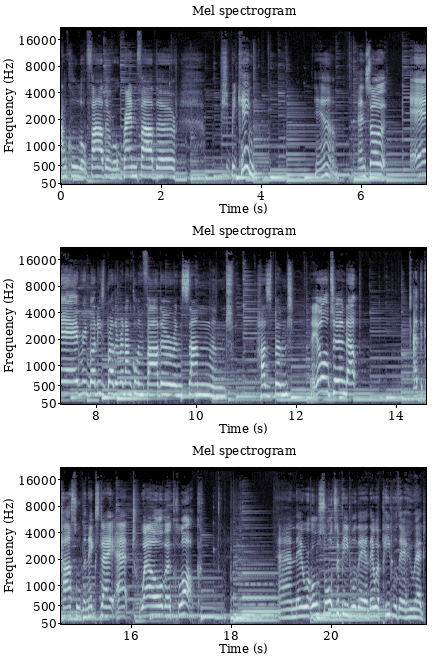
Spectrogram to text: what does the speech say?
uncle or father or grandfather should be king. Yeah. And so everybody's brother and uncle and father and son and husband, they all turned up at the castle the next day at 12 o'clock. And there were all sorts of people there. There were people there who had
